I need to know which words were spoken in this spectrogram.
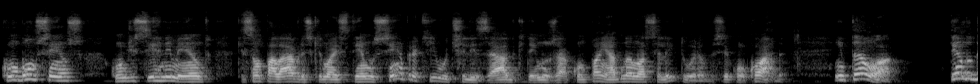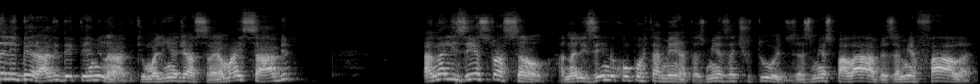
Com bom senso, com discernimento, que são palavras que nós temos sempre aqui utilizado, que tem nos acompanhado na nossa leitura. Você concorda? Então, ó, tendo deliberado e determinado que uma linha de ação é a mais sábia, analisei a situação, analisei meu comportamento, as minhas atitudes, as minhas palavras, a minha fala.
